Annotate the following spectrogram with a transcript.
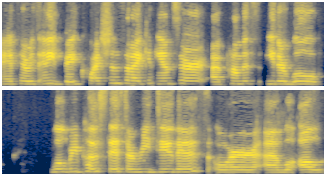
if there was any big questions that I can answer, I promise either we'll we'll repost this or redo this, or uh, we'll I'll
